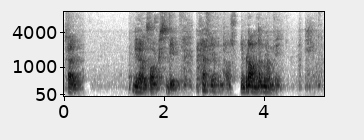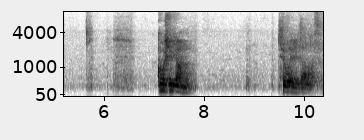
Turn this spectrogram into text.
Så här, grönsaksdipp. Jag vet inte alls. Det blandar med någonting. Gochujang. Tror jag det uttalas.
